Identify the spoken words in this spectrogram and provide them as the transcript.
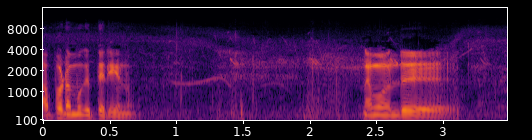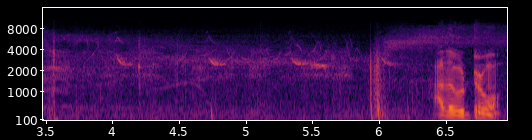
அப்போ நமக்கு தெரியணும். நம்ம வந்து அதை விட்டுருவோம்.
